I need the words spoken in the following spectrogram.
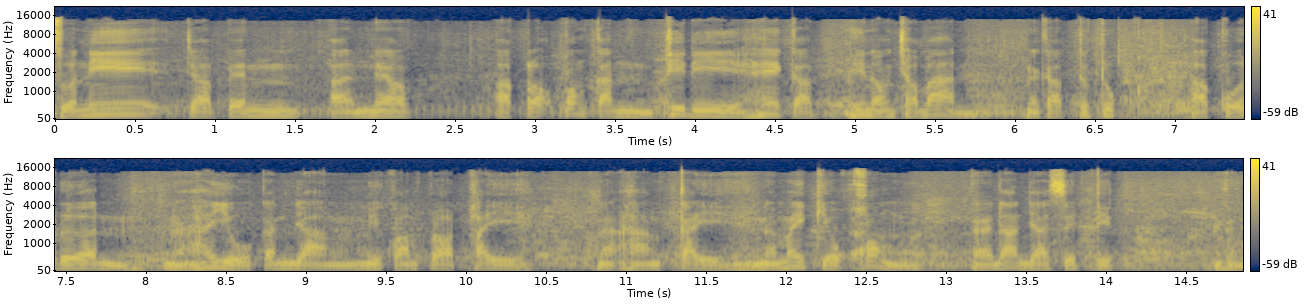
ส่วนนี้จะเป็นแนวเกราะป้องกันที่ดีให้กับพี่น้องชาวบ้านนะครับ ทุกๆอ่าครัวเรือนนะให้อยู่กันอย่างมีความปลอดภัยนะห่างไกลนะไม่เกี่ยวข้องด้านยาเสพติดนะครับ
